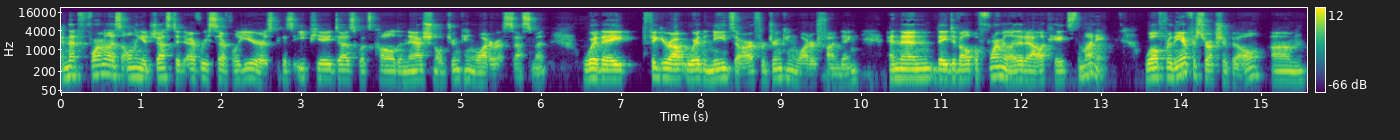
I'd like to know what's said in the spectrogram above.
And that formula is only adjusted every several years because EPA does what's called a national drinking water assessment, where they figure out where the needs are for drinking water funding. And then they develop a formula that allocates the money. Well, for the infrastructure bill, um,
